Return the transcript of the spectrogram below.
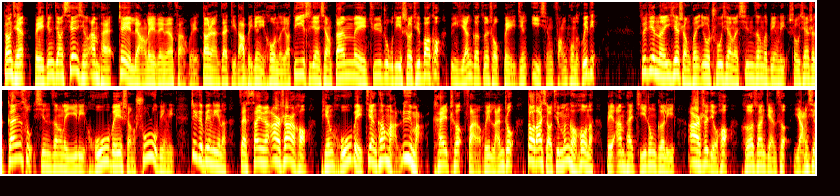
当前，北京将先行安排这两类人员返回。当然，在抵达北京以后呢，要第一时间向单位居住地社区报告，并严格遵守北京疫情防控的规定。最近呢，一些省份又出现了新增的病例。首先是甘肃新增了一例湖北省输入病例。这个病例呢，在三月二十二号凭湖北健康码绿码开车返回兰州，到达小区门口后呢，被安排集中隔离。二十九号核酸检测阳性，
